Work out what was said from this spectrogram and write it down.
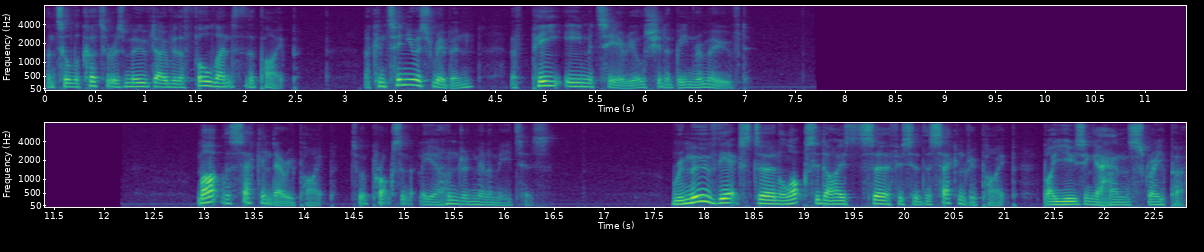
until the cutter has moved over the full length of the pipe. A continuous ribbon of PE material should have been removed. Mark the secondary pipe to approximately 100 millimeters. Remove the external oxidized surface of the secondary pipe by using a hand scraper.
